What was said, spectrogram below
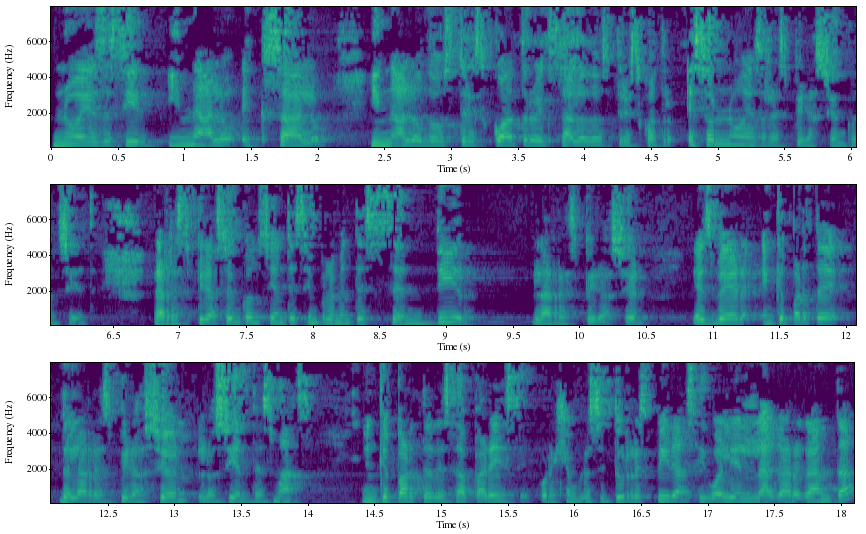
No es decir, inhalo, exhalo, inhalo 2, 3, 4, exhalo 2, 3, 4. Eso no es respiración consciente. La respiración consciente es simplemente sentir la respiración, es ver en qué parte de la respiración lo sientes más en qué parte desaparece. Por ejemplo, si tú respiras igual en la garganta,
